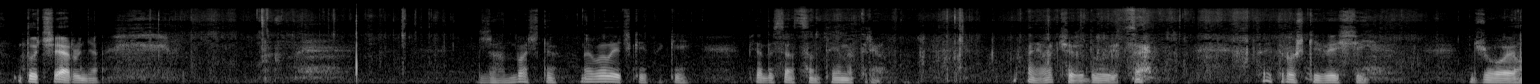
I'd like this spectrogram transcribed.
до червня. Жан, бачите, невеличкий такий, 50 сантиметрів. А от чередується. Цей трошки вищий Джоел.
